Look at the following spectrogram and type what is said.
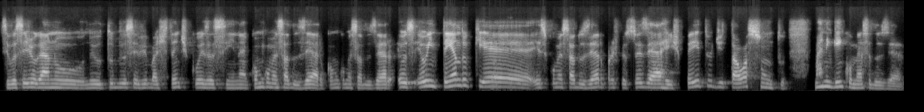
se você jogar no, no YouTube, você vê bastante coisa assim, né? Como começar do zero, como começar do zero. Eu, eu entendo que é esse começar do zero para as pessoas é a respeito de tal assunto, mas ninguém começa do zero.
